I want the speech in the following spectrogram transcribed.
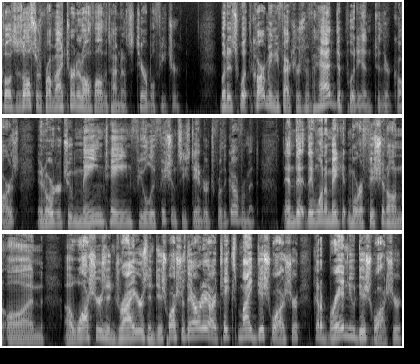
causes all sorts of problems. I turn it off all the time now. It's a terrible feature but it's what the car manufacturers have had to put into their cars in order to maintain fuel efficiency standards for the government. And they, they want to make it more efficient on on uh, washers and dryers and dishwashers. They already are. It takes my dishwasher, got a brand new dishwasher,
